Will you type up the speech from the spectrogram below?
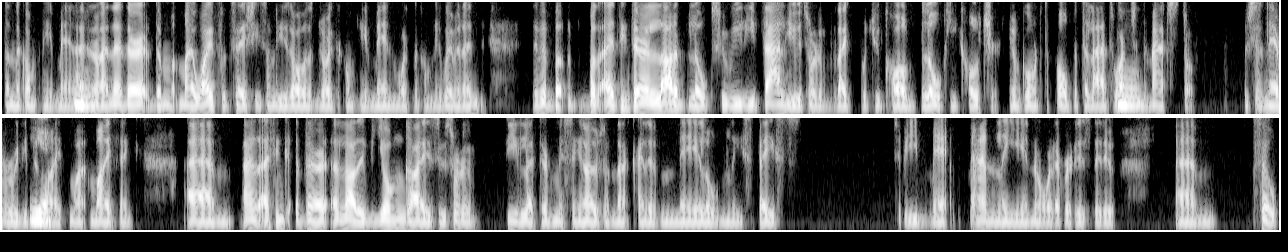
than the company of men. Mm. I don't hmm. know. There, the, my wife would say she's somebody who's always enjoyed the company of men more than the company of women. And, but but I think there are a lot of blokes who really value sort of like what you call blokey culture. You know, going to the pub with the lads, watching mm. the match stuff, which has never really been yeah. my, my my thing. Um, and I think there are a lot of young guys who sort of feel like they're missing out on that kind of male only space to be manly in or whatever it is they do. Um, so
